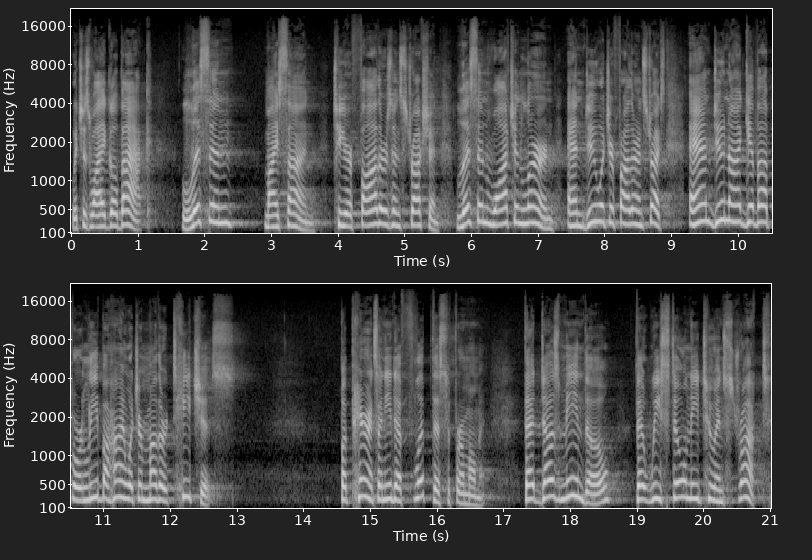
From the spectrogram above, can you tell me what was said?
Which is why I go back. Listen, my son, to your father's instruction. Listen, watch, and learn, and do what your father instructs. And do not give up or leave behind what your mother teaches. But, parents, I need to flip this for a moment. That does mean, though, that we still need to instruct,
